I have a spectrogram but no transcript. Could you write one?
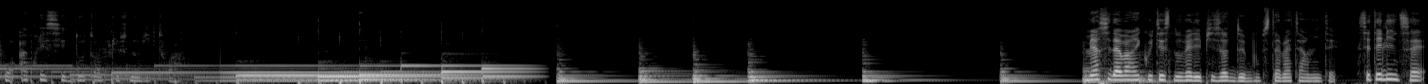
pour apprécier d'autant plus nos victoires. Merci d'avoir écouté ce nouvel épisode de Boobs ta maternité. C'était Lindsay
